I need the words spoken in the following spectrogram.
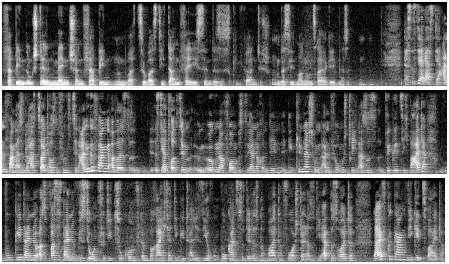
Verbindung stellen, Menschen verbinden und was, zu was die dann fähig sind, das ist gigantisch. Mhm. Und das sieht man in unseren Ergebnissen. Mhm das ist ja erst der Anfang. Also du hast 2015 angefangen, aber es ist ja trotzdem in irgendeiner Form bist du ja noch in den, in den Kinderschuhen, in Anführungsstrichen. Also es entwickelt sich weiter. Wo geht deine, also was ist deine Vision für die Zukunft im Bereich der Digitalisierung? Wo kannst du dir das noch weiter vorstellen? Also die App ist heute live gegangen. Wie geht's weiter?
